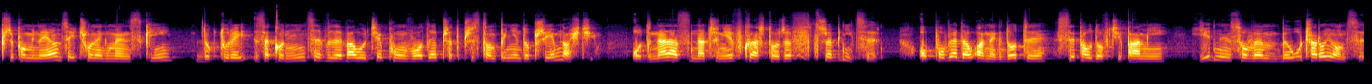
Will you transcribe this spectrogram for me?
przypominającej członek męski, do której zakonnice wylewały ciepłą wodę przed przystąpieniem do przyjemności. Odnalazł naczynie w klasztorze w Trzebnicy. Opowiadał anegdoty, sypał dowcipami, jednym słowem był czarujący.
